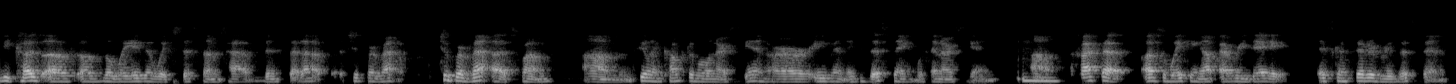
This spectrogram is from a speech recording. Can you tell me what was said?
because of, of the ways in which systems have been set up to prevent to prevent us from um, feeling comfortable in our skin or even existing within our skin. Mm-hmm. Um, the fact that us waking up every day is considered resistance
